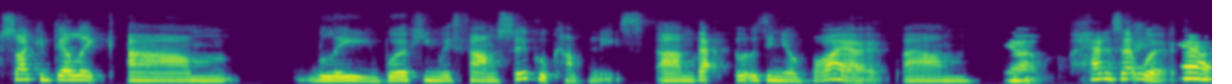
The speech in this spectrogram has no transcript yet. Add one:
psychedelic um working with pharmaceutical companies? Um that was in your bio. Um yeah. how does that work? Yeah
